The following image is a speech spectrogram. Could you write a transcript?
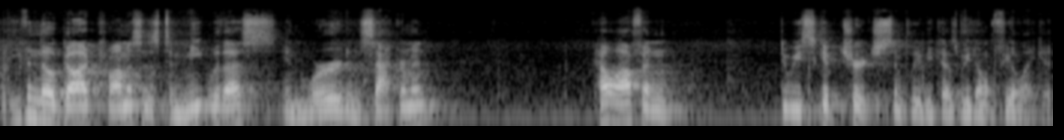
But even though God promises to meet with us in word and sacrament, how often do we skip church simply because we don't feel like it?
